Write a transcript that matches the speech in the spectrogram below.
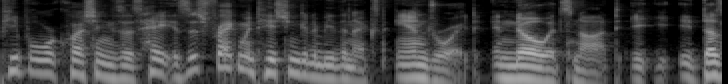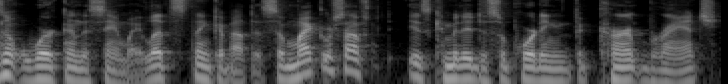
People were questioning says, hey, is this fragmentation going to be the next Android? And no, it's not. It, it doesn't work in the same way. Let's think about this. So Microsoft is committed to supporting the current branch,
